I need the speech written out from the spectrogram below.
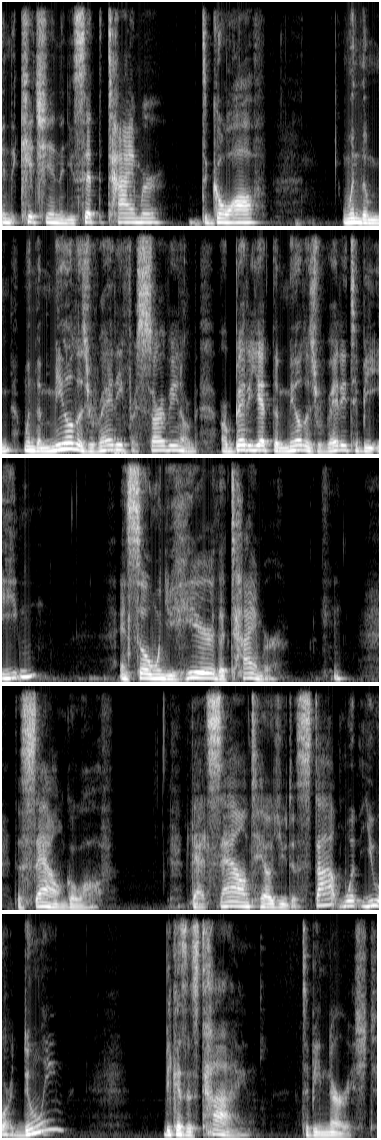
in the kitchen and you set the timer to go off. When the when the meal is ready for serving or or better yet the meal is ready to be eaten. And so when you hear the timer the sound go off. That sound tells you to stop what you are doing because it's time to be nourished.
